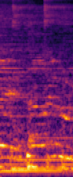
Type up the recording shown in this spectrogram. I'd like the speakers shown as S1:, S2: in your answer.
S1: Amen. Hallelujah.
